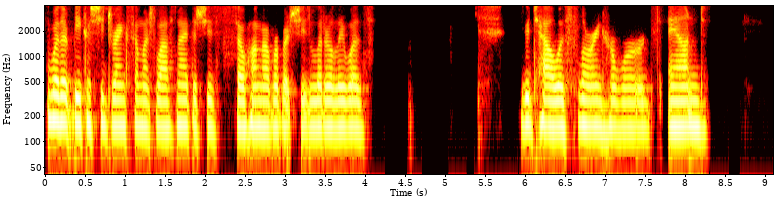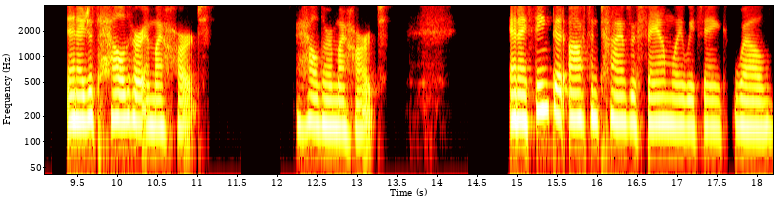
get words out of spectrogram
whether it be because she drank so much last night that she's so hungover, but she literally was, you could tell was slurring her words. And and I just held her in my heart. I held her in my heart. And I think that oftentimes with family, we think, well,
